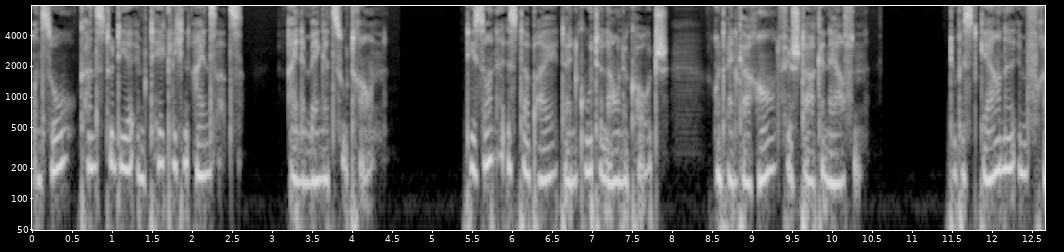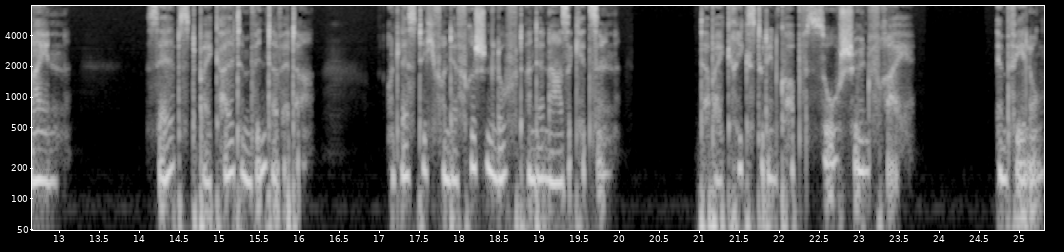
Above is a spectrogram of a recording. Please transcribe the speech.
Und so kannst du dir im täglichen Einsatz eine Menge zutrauen. Die Sonne ist dabei dein gute Laune Coach und ein Garant für starke Nerven. Du bist gerne im Freien, selbst bei kaltem Winterwetter, und lässt dich von der frischen Luft an der Nase kitzeln. Dabei kriegst du den Kopf so schön frei. Empfehlung.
